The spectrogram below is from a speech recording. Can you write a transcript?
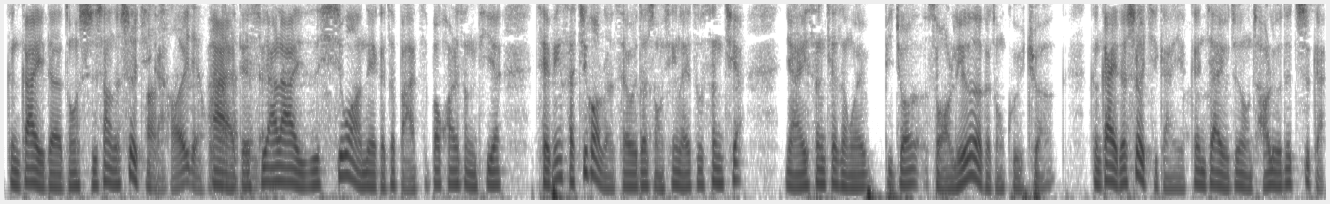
更加有得种时尚的设计感。潮一点。哎，对，所以阿拉也是希望拿搿只牌子，包括阿拉整体的产品设计高头，才会得重新来做升级，让伊升级成为比较潮流的搿种感觉。更加有的设计感，也更加有这种潮流的质感。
